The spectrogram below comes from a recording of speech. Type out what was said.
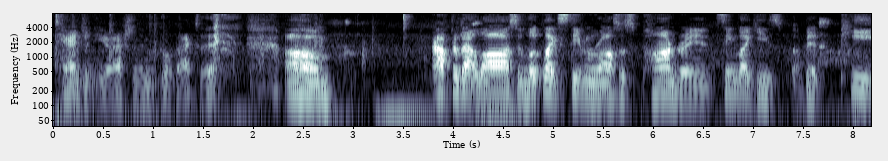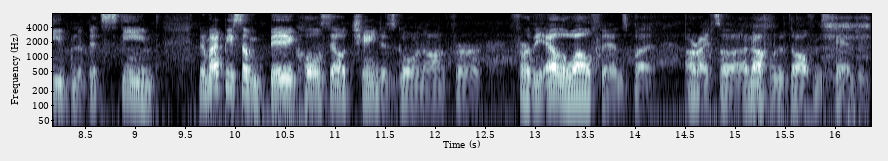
tangent here. Actually, let me go back to it. um, after that loss, it looked like Stephen Ross was pondering. It seemed like he's a bit peeved and a bit steamed. There might be some big wholesale changes going on for for the LOL fans, but all right. So enough of the Dolphins tangent.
